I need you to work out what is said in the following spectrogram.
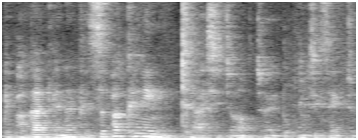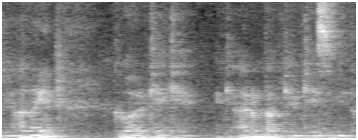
이렇게 바깥에는 그 스파클링 그 아시죠? 저의 또 공식색 중에 하나인 그거 이렇게 이렇게 이렇게 아름답게 이렇게 있습니다.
